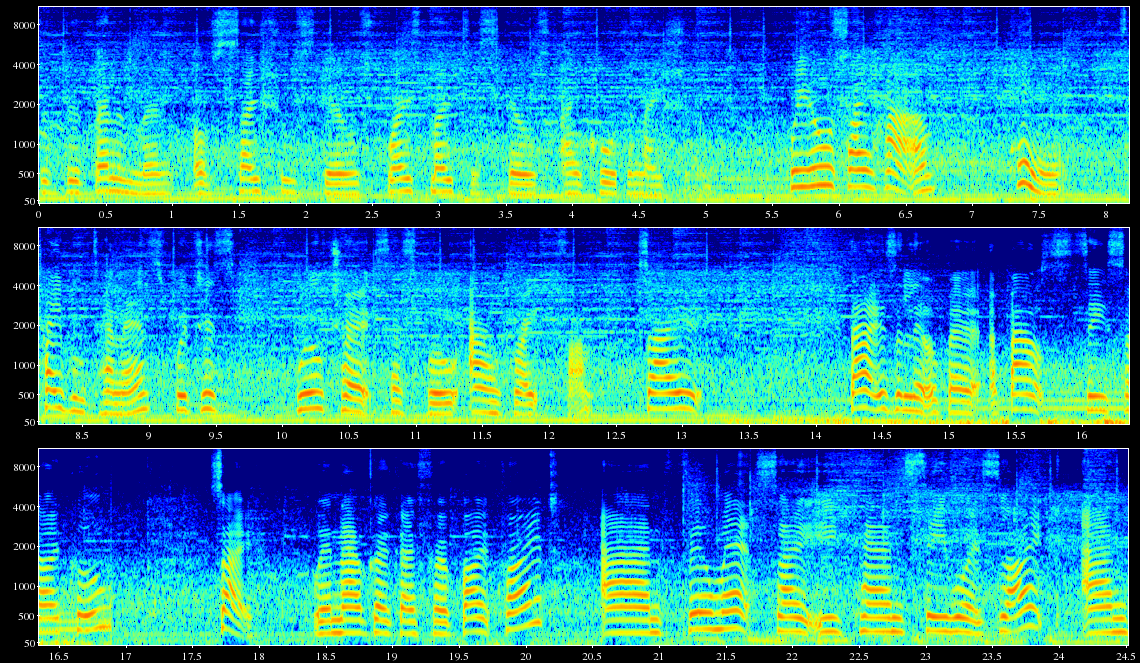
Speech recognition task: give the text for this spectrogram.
the development of social skills, gross motor skills and coordination. We also have ping table tennis, which is wheelchair accessible and great fun. So that is a little bit about Sea Cycle. So we're now going to go for a bike ride and film it so you can see what it's like and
